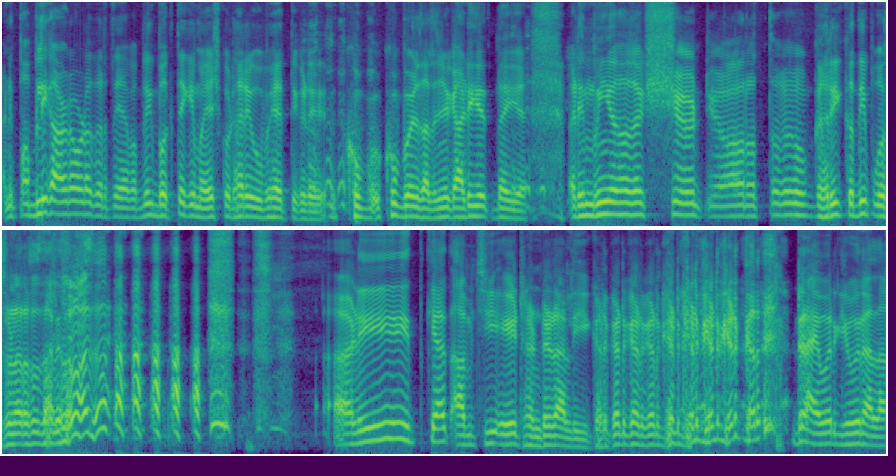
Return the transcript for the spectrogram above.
आणि पब्लिक आरडाओरडा करते पब्लिक बघते की महेश कोठारे उभे आहेत तिकडे. खूप खूप वेळ झाला म्हणजे गाडी येत नाहीये. आणि मी शेट यार आता घरी कधी पोहोचणार? असं झालेलं माझं. आणि इतक्यात आमची एट हंड्रेड आली. घडघड घडघड घडघड घडघड कर ड्रायव्हर घेऊन आला.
